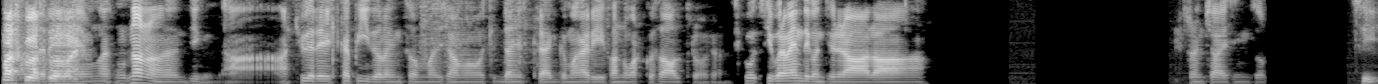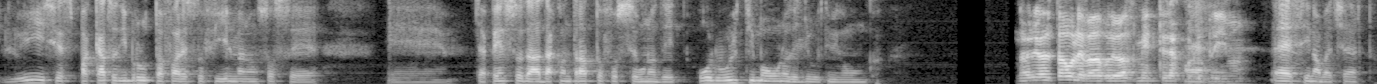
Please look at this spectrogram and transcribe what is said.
ma scusa, scusa, vai. una- no, no, di- a, chiudere il capitolo, insomma, diciamo, che Daniel Craig magari fanno qualcos'altro, cioè, sicu- sicuramente continuerà la il franchising, insomma. Sì, lui si è spaccato di brutto a fare sto film, non so se... eh, cioè, penso da, da contratto fosse uno dei... o l'ultimo o uno degli ultimi comunque. No, in realtà voleva, voleva smettere a quello Eh, prima. Eh sì, no, beh, certo.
